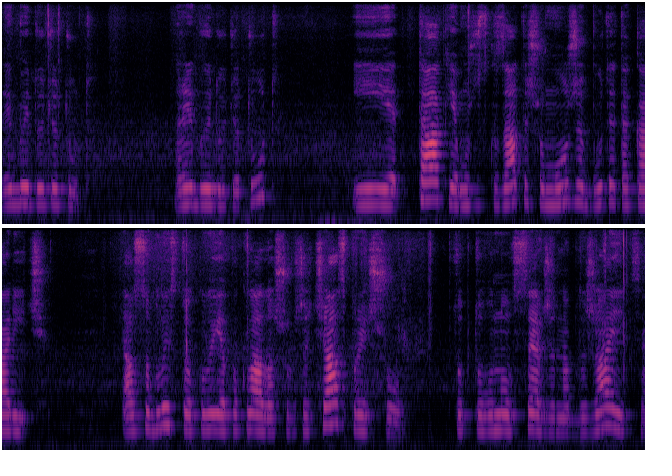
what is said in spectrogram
риби йдуть отут. Риби йдуть отут. І так, я можу сказати, що може бути така річ. А особливо, коли я поклала, що вже час прийшов, тобто воно все вже наближається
